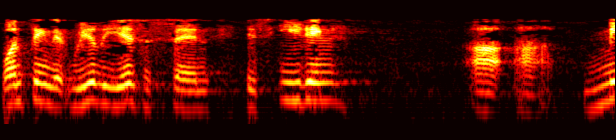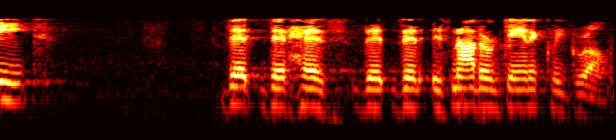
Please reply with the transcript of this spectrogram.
One thing that really is a sin is eating uh, uh, meat that, that, has, that, that is not organically grown.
